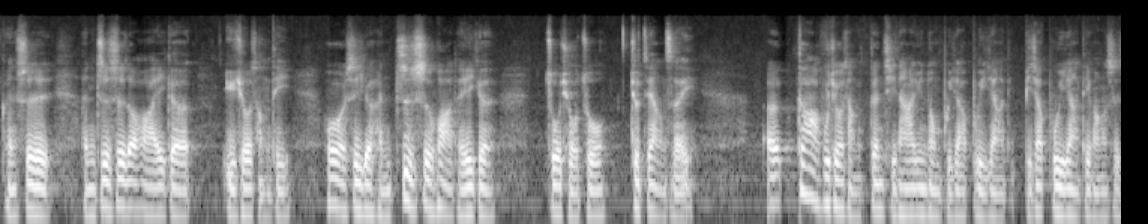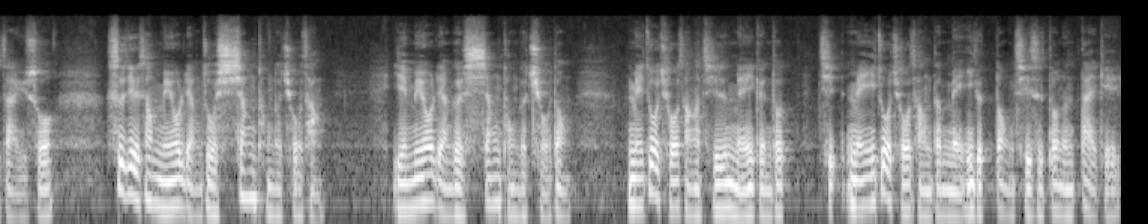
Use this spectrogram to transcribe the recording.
可能是很制式的话一个羽球场地，或者是一个很制式化的一个桌球桌，就这样子而已。而高尔夫球场跟其他运动比较不一样比较不一样的地方是在于说。世界上没有两座相同的球场，也没有两个相同的球洞。每座球场其实每一个人都，其每一座球场的每一个洞，其实都能带给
